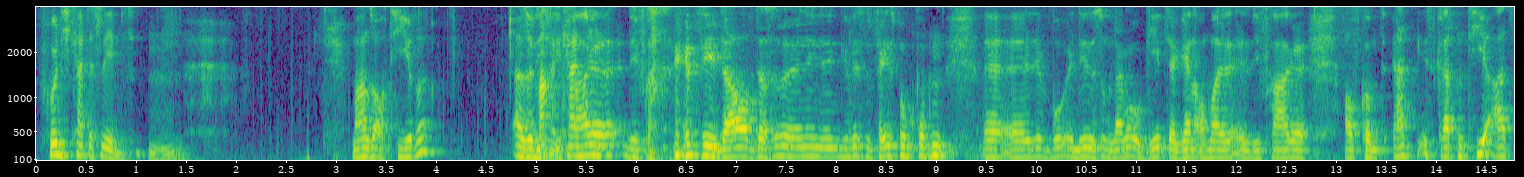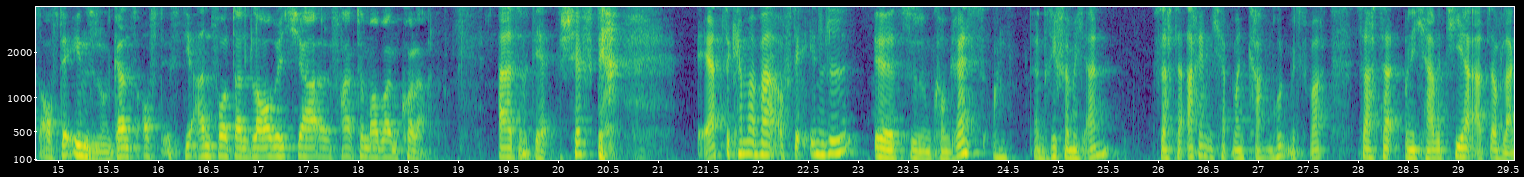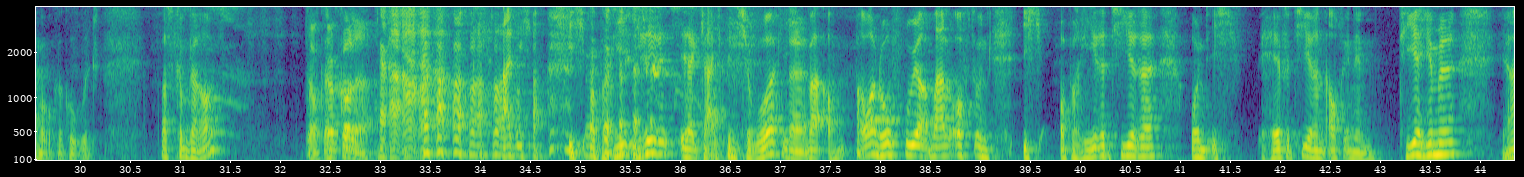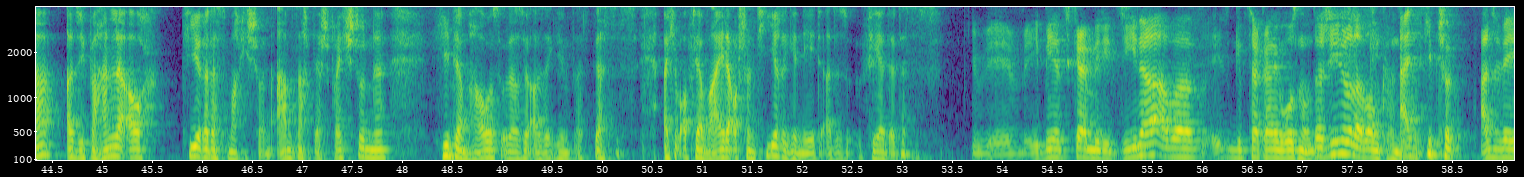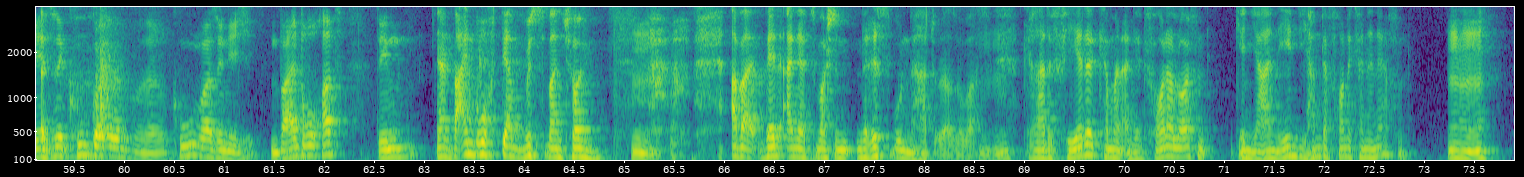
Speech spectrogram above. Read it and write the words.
Fröhlichkeit des Lebens. Machen Sie auch Tiere? Also die, mache die, Frage, die Frage zielt darauf, dass in, in, in gewissen Facebook-Gruppen, äh, äh, wo, in denen es um Langeoog geht, ja gerne auch mal äh, die Frage aufkommt, hat, ist gerade ein Tierarzt auf der Insel? Und ganz oft ist die Antwort dann, glaube ich, ja, äh, frag doch mal beim Koller. Also der Chef der Ärztekammer war auf der Insel äh, zu einem Kongress und dann rief er mich an, sagte, Achim, ich habe meinen kranken Hund mitgebracht, sagte und ich habe Tierarzt auf Langeoog gegoogelt. Was kommt da raus? Dr. Koller. Also ich, ich operiere, ja klar, ich bin Chirurg, ich war auf dem Bauernhof früher mal oft und ich operiere Tiere und ich helfe Tieren auch in den Tierhimmel. Ja, also ich behandle auch Tiere, das mache ich schon, abends nach der Sprechstunde, hinterm Haus oder so. Also das ist, ich habe auf der Weide auch schon Tiere genäht, also so Pferde, das ist Ich bin jetzt kein Mediziner, aber gibt es da keine großen Unterschiede oder warum können Also es gibt schon. Also wer jetzt eine Kuh, äh, Kuh, weiß ich nicht, einen Beinbruch hat, den Ja, ein Beinbruch, der müsste man schon. Aber wenn einer zum Beispiel eine Risswunde hat oder sowas, gerade Pferde kann man an den Vorderläufen genial nähen, die haben da vorne keine Nerven.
